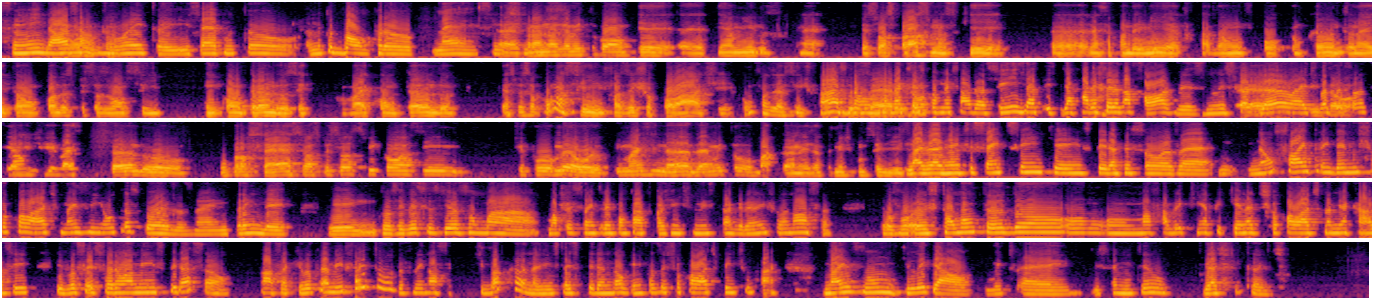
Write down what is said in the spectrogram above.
Sim, nossa, muito. Isso é muito, é muito bom para né, sentir. É, para nós é muito bom, porque é, tem amigos, né, pessoas próximas que é, nessa pandemia, cada um ficou para um canto, né? Então, quando as pessoas vão se encontrando, você vai contando, e as pessoas, como assim fazer chocolate? Como fazer assim, chocolate ah, do então, zero? Como é que então, vocês começaram assim? Já, já apareceram na Forbes, no Instagram, é, aí tipo, então, as pessoas... E a gente vai escutando o processo, as pessoas ficam assim, tipo, meu, imaginando, é muito bacana, exatamente como você disse. Mas a gente sente sim que inspira pessoas, é, não só empreender no chocolate, mas em outras coisas, né? Empreender. E, inclusive, esses dias uma, uma pessoa entrou em contato com a gente no Instagram e falou, nossa, eu, vou, eu estou montando um, uma fabriquinha pequena de chocolate na minha casa e, e vocês foram a minha inspiração. Nossa, aquilo para mim foi tudo. Eu falei, nossa, que bacana, a gente está esperando alguém fazer chocolate pintubar. Mais um, que legal. Muito, é, isso é muito gratificante.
